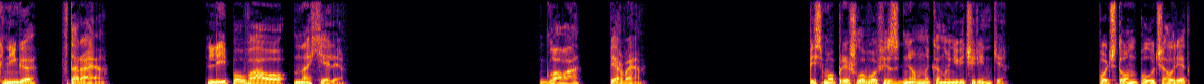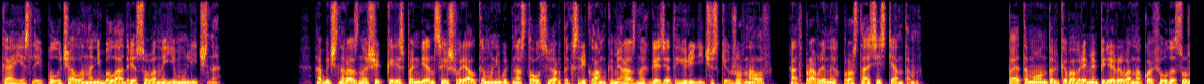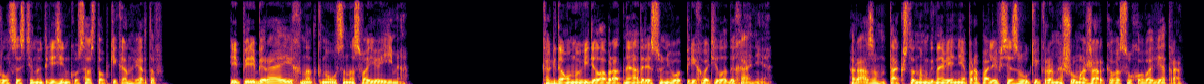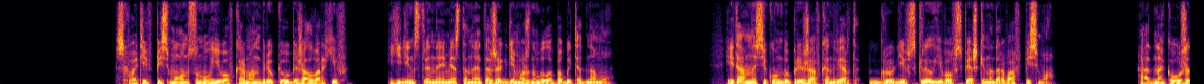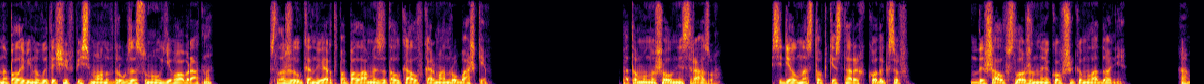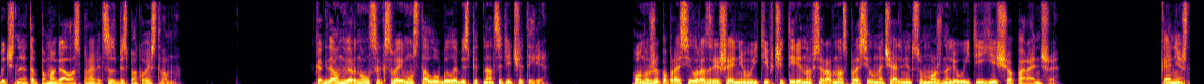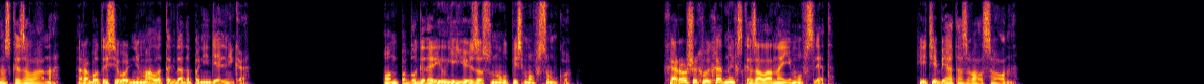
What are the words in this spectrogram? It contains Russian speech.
Книга вторая. Липо Вао Нахеле. Глава первая. Письмо пришло в офис днем накануне вечеринки. Почту он получал редко, а если и получал, она не была адресована ему лично. Обычно разносчик корреспонденции швырял кому-нибудь на стол сверток с рекламками разных газет и юридических журналов, отправленных просто ассистентом поэтому он только во время перерыва на кофе удосужился стянуть резинку со стопки конвертов и, перебирая их, наткнулся на свое имя. Когда он увидел обратный адрес, у него перехватило дыхание. Разом, так что на мгновение пропали все звуки, кроме шума жаркого сухого ветра. Схватив письмо, он сунул его в карман брюк и убежал в архив, единственное место на этаже, где можно было побыть одному и там, на секунду прижав конверт, к груди вскрыл его в спешке, надорвав письмо. Однако уже наполовину вытащив письмо, он вдруг засунул его обратно, сложил конверт пополам и затолкал в карман рубашки. Потом он ушел не сразу, сидел на стопке старых кодексов, дышал в сложенные ковшиком ладони. Обычно это помогало справиться с беспокойством. Когда он вернулся к своему столу, было без пятнадцати четыре. Он уже попросил разрешения уйти в четыре, но все равно спросил начальницу, можно ли уйти еще пораньше. «Конечно», — сказала она, — «работы сегодня мало, тогда до понедельника». Он поблагодарил ее и засунул письмо в сумку. «Хороших выходных», — сказала она ему вслед. «И тебе», — отозвался он.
